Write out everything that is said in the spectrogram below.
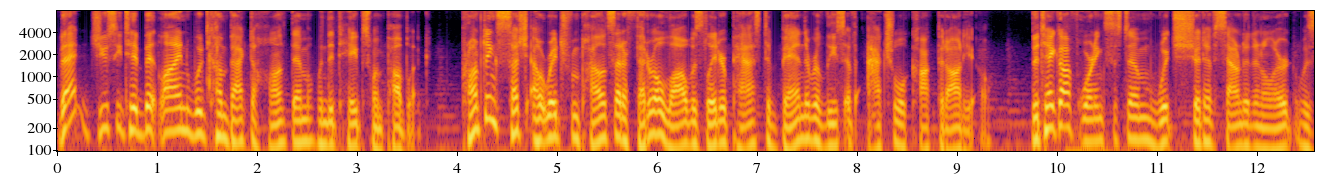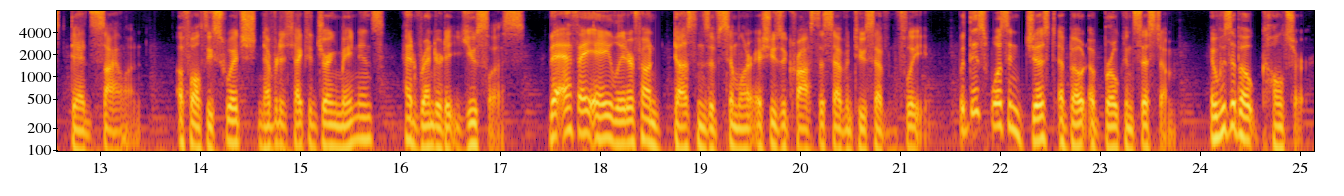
That juicy tidbit line would come back to haunt them when the tapes went public prompting such outrage from pilots that a federal law was later passed to ban the release of actual cockpit audio. The takeoff warning system, which should have sounded an alert, was dead silent. A faulty switch, never detected during maintenance, had rendered it useless. The FAA later found dozens of similar issues across the 727 fleet. But this wasn't just about a broken system, it was about culture.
